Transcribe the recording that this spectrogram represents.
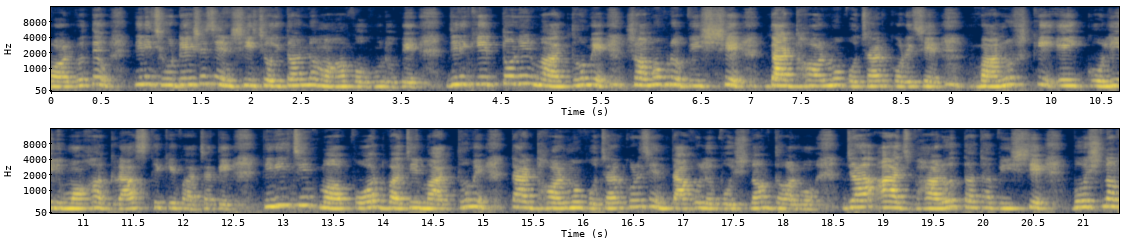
পর্বতেও তিনি ছুটে এসেছেন শ্রী চৈতন্য মহাপ্রভু রূপে, যিনি কীর্তনের মাধ্যমে সমগ্র বিশ্বে তার ধর্ম প্রচার করেছেন। মানুষকে এই কলির মহাগ্রাস থেকে বাঁচাতে তিনি যে পথ বা যে মাধ্যমে তার ধর্ম প্রচার করেছেন, তা হলো বৈষ্ণব ধর্ম, যা আজ ভারত তথা বিশ্বে বৈষ্ণব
